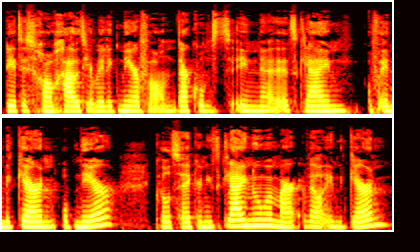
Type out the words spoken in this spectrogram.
dit is gewoon goud, hier wil ik meer van. Daar komt het in eh, het klein of in de kern op neer. Ik wil het zeker niet klein noemen, maar wel in de kern.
